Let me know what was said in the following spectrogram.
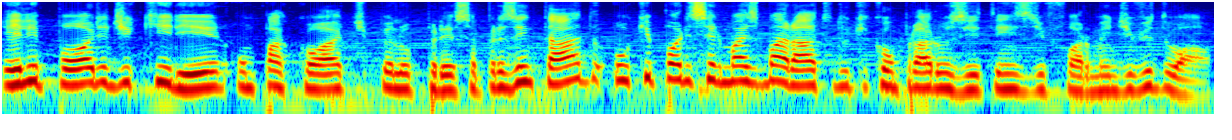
ele pode adquirir um pacote pelo preço apresentado, o que pode ser mais barato do que comprar os itens de forma individual.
